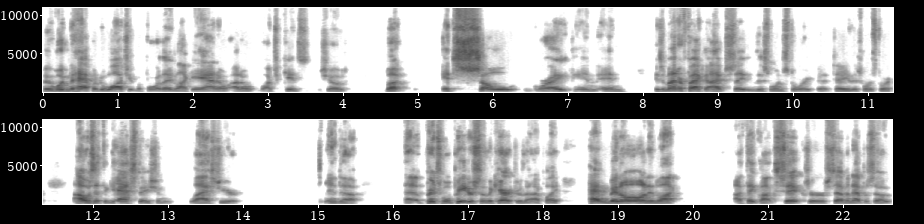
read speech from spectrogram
who wouldn't happen to watch it before. They'd like, yeah, I don't, I don't watch kids shows, but it's so great. And, and as a matter of fact, I have to say this one story, uh, tell you this one story. I was at the gas station last year and, uh, uh, Principal Petersen, the character that I play, hadn't been on in like, I think like six or seven episodes.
